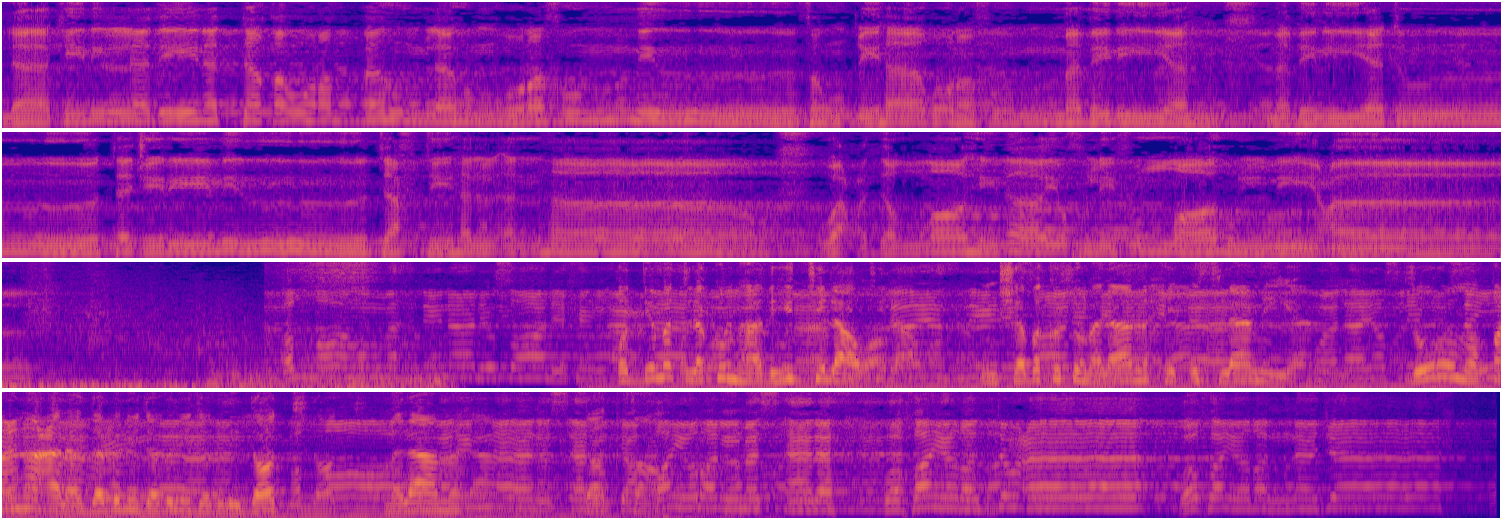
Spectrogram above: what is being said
لكن الذين اتقوا ربهم لهم غرف من فوقها غرف مبنية مبنية تجري من تحتها الأنهار. وعد الله لا يخلف الله الميعاد. اللهم اهدنا لصالح قدمت لكم هذه التلاوة. من شبكة ملامح الإسلامية. زوروا موقعنا على www.ملامح.com خير المسألة وخير الدعاء وخير النجاة.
